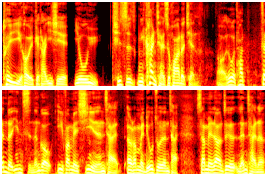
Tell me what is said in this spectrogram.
退役以后也给他一些优遇。其实你看起来是花了钱的哦。如果他真的因此能够一方面吸引人才，二方面留住人才，三面让这个人才呢，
